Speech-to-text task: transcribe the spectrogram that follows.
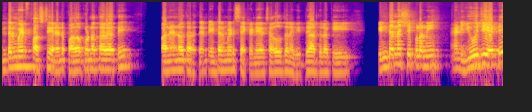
ఇంటర్మీడియట్ ఫస్ట్ ఇయర్ అంటే పదకొండో తరగతి పన్నెండో తరగతి అంటే ఇంటర్మీడియట్ సెకండ్ ఇయర్ చదువుతున్న విద్యార్థులకి ఇంటర్న్షిప్లని అండ్ యూజీ అంటే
